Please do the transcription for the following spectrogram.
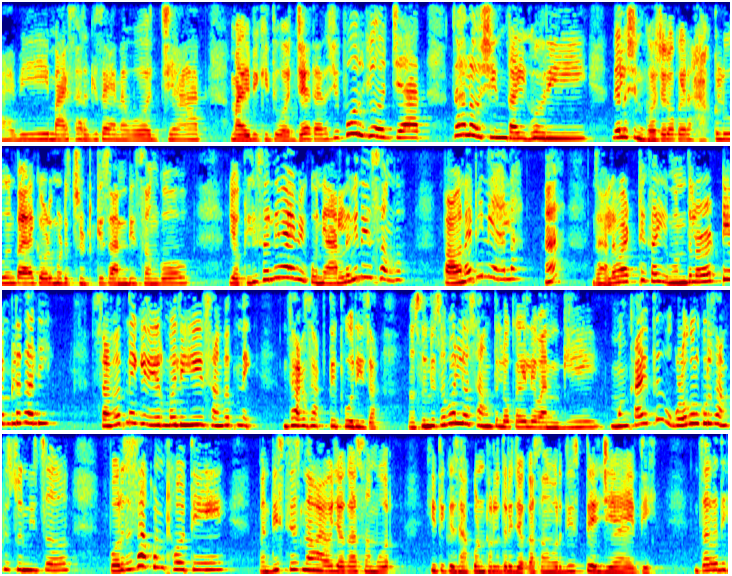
माय बी माय सारखीच आहे ना वज्जात माय बी किती वज्जात आहे तशी पोरगी वज्जात झालं अशीन काही घरी. गेलं अशीन घरच्या लोकांना हाकलून पाया केवढी मोठी सुटकी आणली सांगो. एकलीच नाही माय बी कोणी आणलं बी नाही सांगो. पाहुणा बी नाही आला. हा? झालं वाटते काही? म्हणून तुला टेम्पलेट आली. सांगत नाही की निर्मली सांगत नाही. झाक झाकते पोरीचा. सुनीचं बोललं सांगते लोकायले वानगी. मग काय तर उघडं करू सांगते सुनीचं. पोरचं झाकून ठेवते. पण दिसतेच ना माझ्या जगासमोर. किती झाकून ठेवलं तरी जगासमोर दिसते जी आहे ती. जाऊ दे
